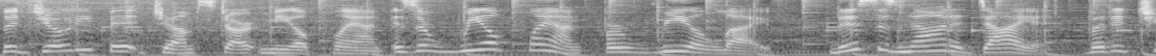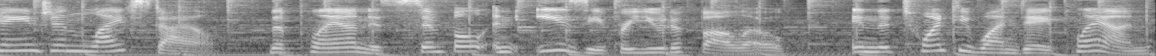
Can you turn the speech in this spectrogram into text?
The Jody Fit Jumpstart Meal Plan is a real plan for real life. This is not a diet, but a change in lifestyle. The plan is simple and easy for you to follow. In the 21 day plan,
